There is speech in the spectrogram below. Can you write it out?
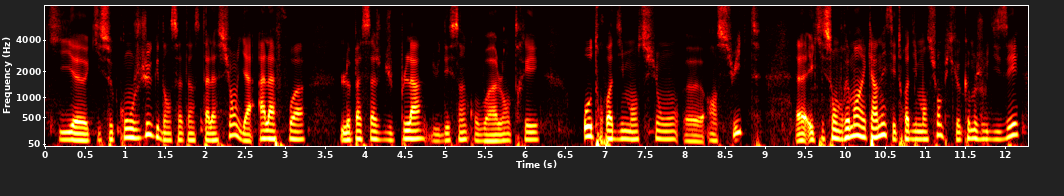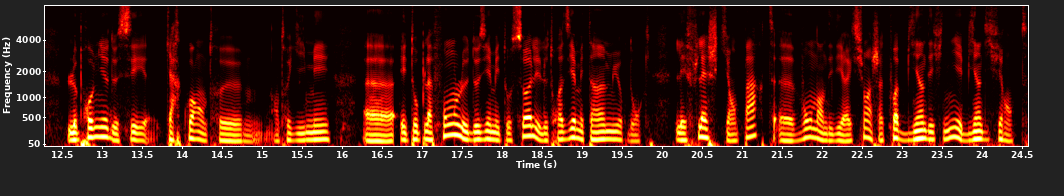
qui, qui se conjuguent dans cette installation. Il y a à la fois le passage du plat du dessin qu'on voit à l'entrée aux trois dimensions ensuite, et qui sont vraiment incarnées ces trois dimensions, puisque comme je vous disais, le premier de ces carquois entre, entre guillemets est au plafond, le deuxième est au sol, et le troisième est à un mur. Donc les flèches qui en partent vont dans des directions à chaque fois bien définies et bien différentes.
